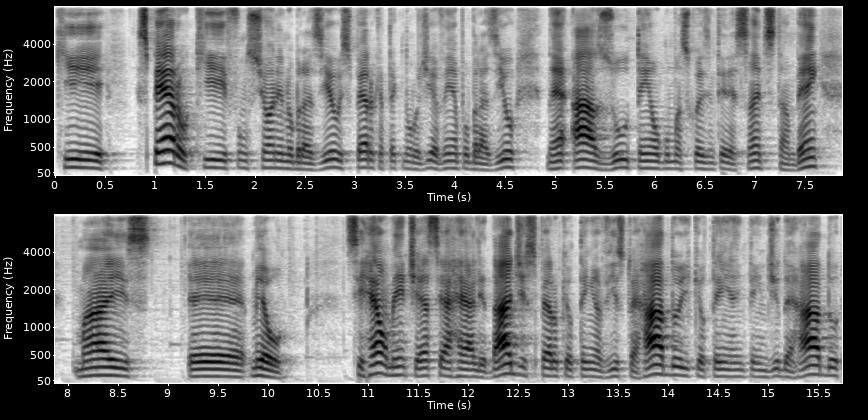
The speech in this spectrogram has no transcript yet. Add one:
que espero que funcione no Brasil, espero que a tecnologia venha para o Brasil. Né? A Azul tem algumas coisas interessantes também, mas, é, meu, se realmente essa é a realidade, espero que eu tenha visto errado e que eu tenha entendido errado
